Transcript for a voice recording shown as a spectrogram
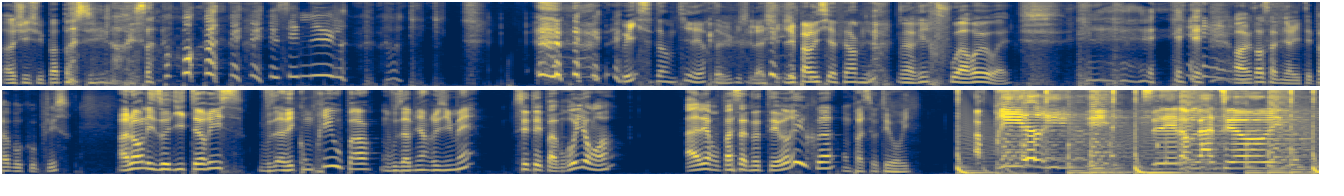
Ah, J'y suis pas passé là récemment. C'est nul. oui, c'était un petit rire, t'as vu que j'ai lâché. J'ai pas réussi à faire mieux. Un rire foireux, ouais. en même temps, ça méritait pas beaucoup plus. Alors les auditeuristes, vous avez compris ou pas? On vous a bien résumé? C'était pas brouillon, hein. Allez, on passe à notre théorie ou quoi? On passe aux théories. A priori, c'est dans la théorie.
